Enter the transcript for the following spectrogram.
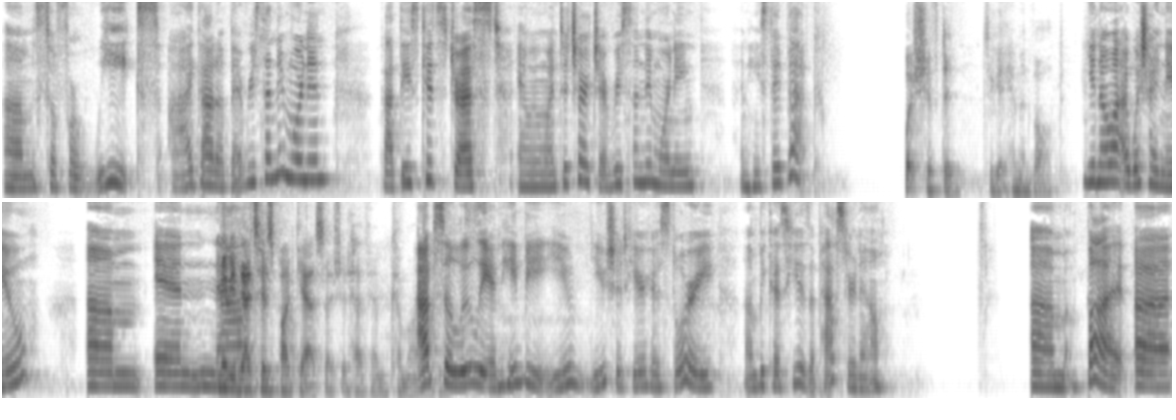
Um, so for weeks, I got up every Sunday morning, got these kids dressed, and we went to church every Sunday morning, and he stayed back. What shifted to get him involved? You know what? I wish I knew. Um, and now, maybe that's his podcast. I should have him come on. Absolutely, and he'd be you. You should hear his story um, because he is a pastor now. Um, but uh,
